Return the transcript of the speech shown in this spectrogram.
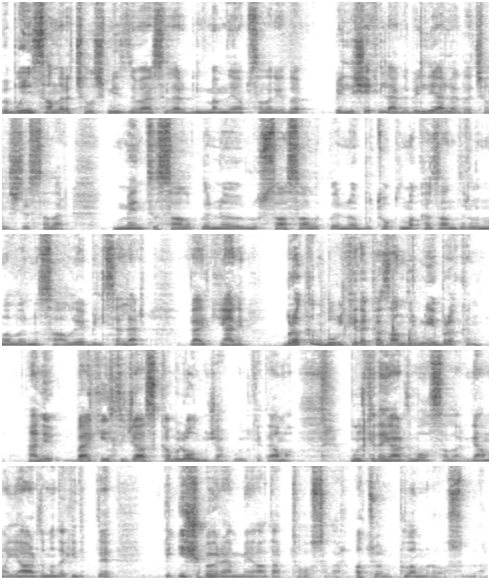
Ve bu insanlara çalışma izni verseler bilmem ne yapsalar ya da belli şekillerde belli yerlerde çalıştırsalar mental sağlıklarını, ruhsal sağlıklarını bu topluma kazandırılmalarını sağlayabilseler belki yani bırakın bu ülkede kazandırmayı bırakın. Hani belki ilticası kabul olmayacak bu ülkede ama bu ülkede yardım olsalar ya ama yardımı da gidip de bir iş öğrenmeye adapte olsalar. Atıyorum plumber olsunlar,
